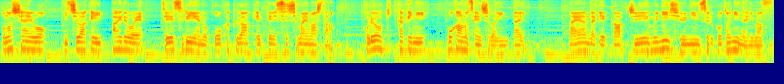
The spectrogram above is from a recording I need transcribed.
この試合を1分け1敗で終え J3 への降格が決定してしまいました。これをきっかけに岡野選手は引退。悩んだ結果 GM に就任することになります。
